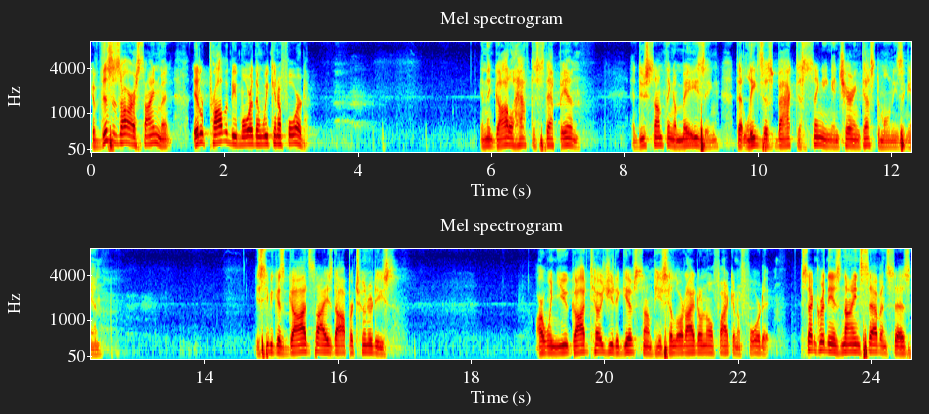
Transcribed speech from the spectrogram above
If this is our assignment, it'll probably be more than we can afford. And then God will have to step in and do something amazing that leads us back to singing and sharing testimonies again. You see, because God sized opportunities are when you God tells you to give something, you say, Lord, I don't know if I can afford it. 2 Corinthians 9 7 says,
